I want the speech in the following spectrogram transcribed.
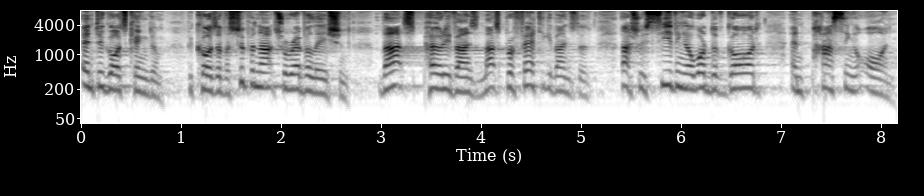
into God's kingdom because of a supernatural revelation. That's power evangelism. That's prophetic evangelism. That's receiving a word of God and passing it on.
